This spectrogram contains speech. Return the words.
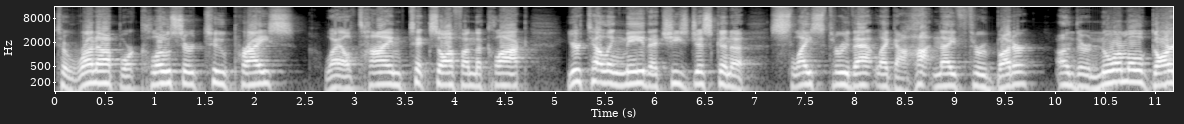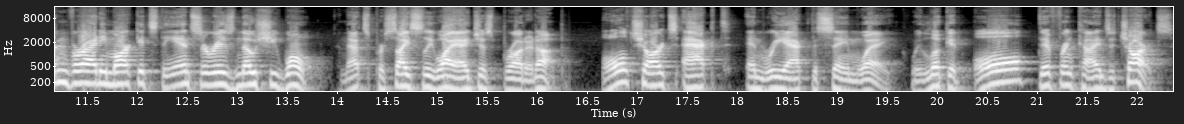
to run up or closer to price while time ticks off on the clock. You're telling me that she's just going to slice through that like a hot knife through butter? Under normal garden variety markets, the answer is no, she won't. And that's precisely why I just brought it up. All charts act and react the same way. We look at all different kinds of charts.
